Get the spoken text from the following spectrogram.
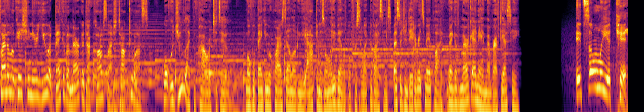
Find a location near you at bankofamerica.com slash talk to us. What would you like the power to do? Mobile banking requires downloading the app and is only available for select devices. Message and data rates may apply. Bank of America and a member FDIC. It's only a kick.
